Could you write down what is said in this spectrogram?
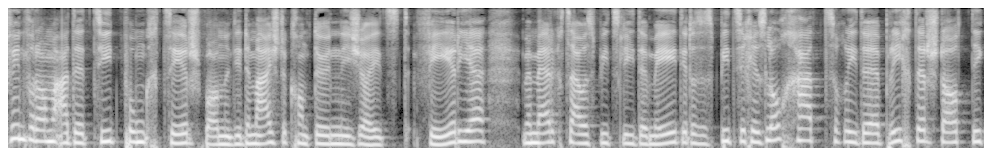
finde vor allem auch den Zeitpunkt sehr spannend. In den meisten Kantonen ist ja jetzt Ferien. Man merkt es auch ein bisschen in den Medien, dass es ein bisschen ein Loch hat, so in der Berichterstattung,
